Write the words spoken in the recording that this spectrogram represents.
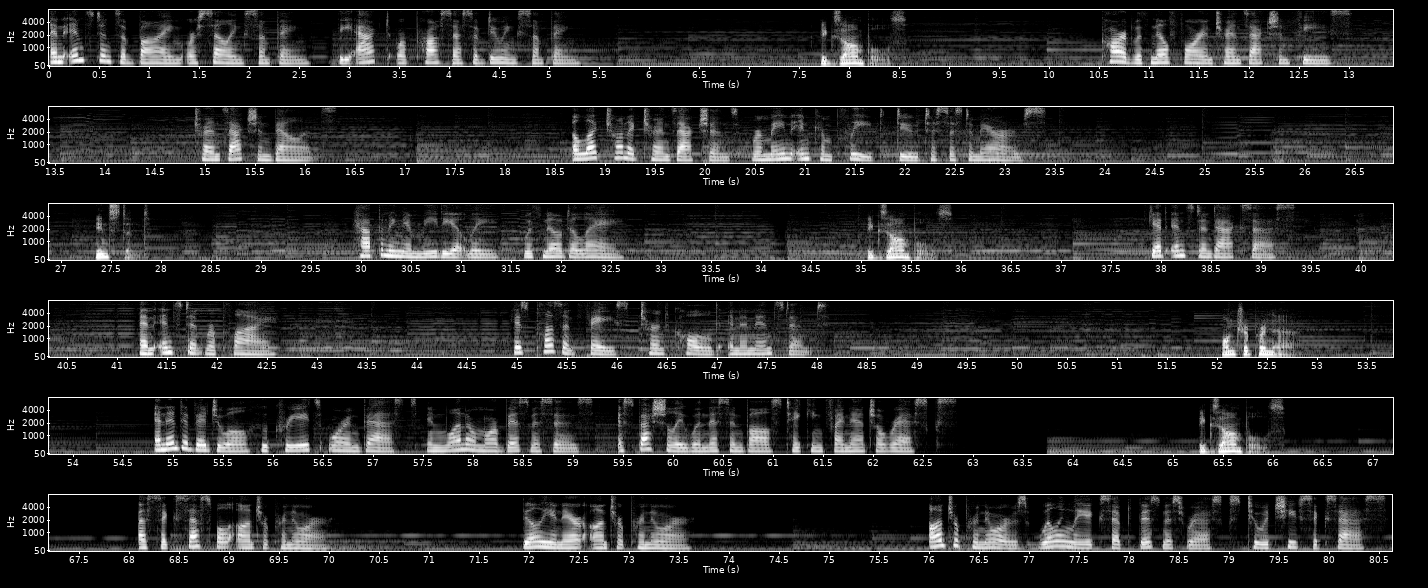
An instance of buying or selling something, the act or process of doing something. Examples Card with no foreign transaction fees. Transaction balance. Electronic transactions remain incomplete due to system errors. Instant Happening immediately, with no delay. Examples Get instant access. An instant reply. His pleasant face turned cold in an instant. Entrepreneur An individual who creates or invests in one or more businesses, especially when this involves taking financial risks. Examples A successful entrepreneur, billionaire entrepreneur. Entrepreneurs willingly accept business risks to achieve success.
